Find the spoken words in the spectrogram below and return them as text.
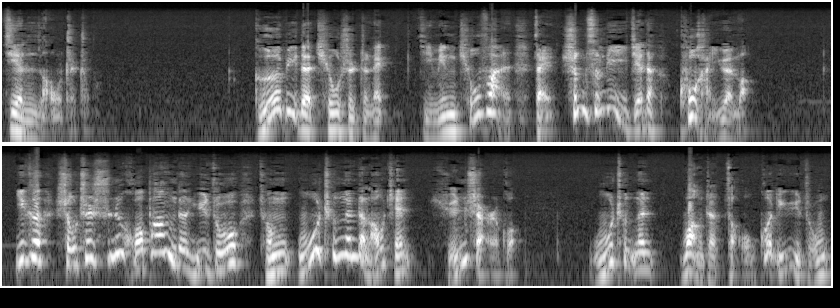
监牢之中。隔壁的囚室之内，几名囚犯在声嘶力竭的哭喊冤枉。一个手持水火棒的狱卒从吴承恩的牢前巡视而过，吴承恩望着走过的狱卒。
